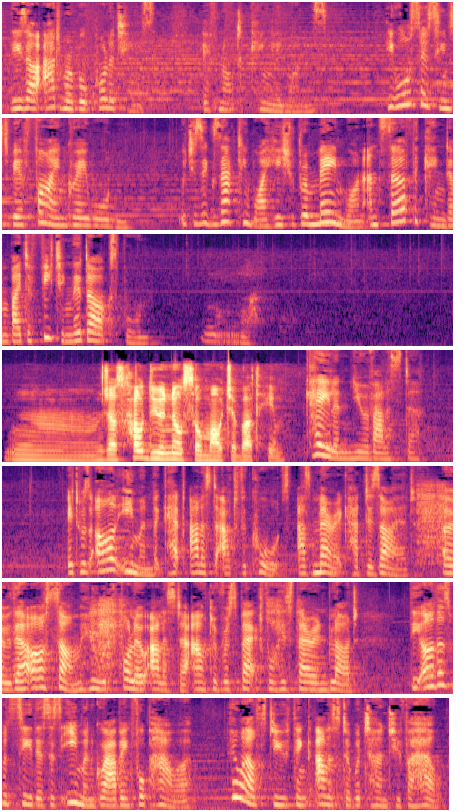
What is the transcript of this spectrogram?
These are admirable qualities, if not kingly ones. He also seems to be a fine Grey Warden, which is exactly why he should remain one and serve the kingdom by defeating the Darkspawn. Hmm, just how do you know so much about him? Cailan knew of Alistair. It was Arl Eamon that kept Alistair out of the courts, as Maric had desired. Oh, there are some who would follow Alistair out of respect for his Theirin blood. The others would see this as Eamon grabbing for power. Who else do you think Alistair would turn to for help?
